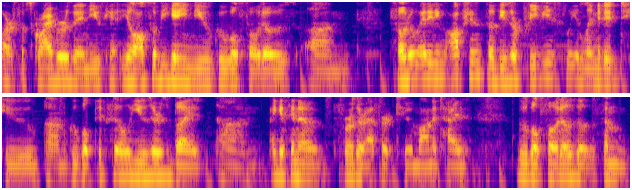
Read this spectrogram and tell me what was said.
or subscriber, then you can you'll also be getting new Google Photos um, photo editing options. So these are previously limited to um, Google Pixel users, but um, I guess in a further effort to monetize Google Photos, those, some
